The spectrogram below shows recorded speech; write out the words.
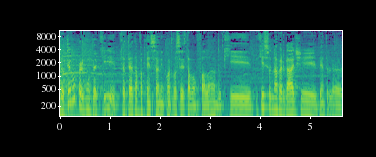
Eu tenho uma pergunta aqui, que eu até estava pensando enquanto vocês estavam falando, que, que isso, na verdade, dentro da,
